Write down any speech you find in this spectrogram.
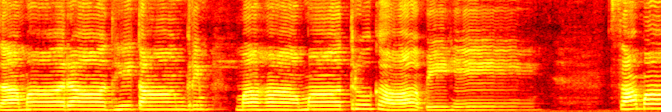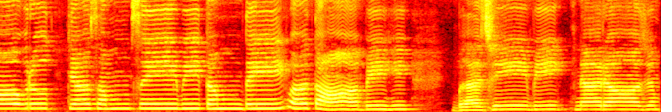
समाराधिताङ्घ्रिं महामातृकाभिः। समावृत्य संसेवितं देवताभिः भजे विघ्नराजं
